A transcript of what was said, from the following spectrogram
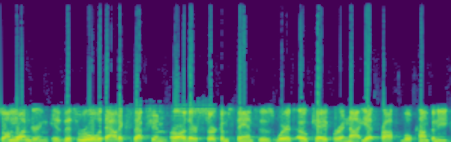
So I'm wondering, is this rule without exception, or are there circumstances where it's okay for a not yet profitable company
